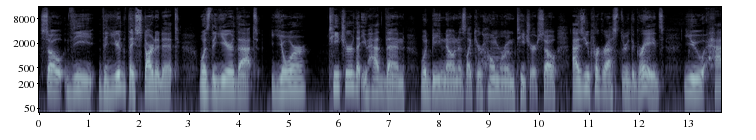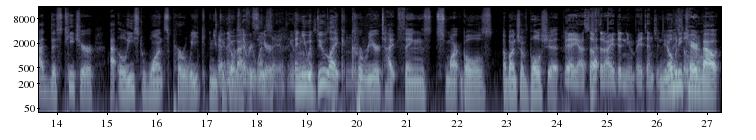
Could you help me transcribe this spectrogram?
So the the year that they started it was the year that your teacher that you had then would be known as like your homeroom teacher. So as you progressed through the grades, you had this teacher at least once per week and you Yeah, could go back every and see her. And you would do like career type things, smart goals, a bunch of bullshit Yeah, yeah, stuff That- that, I didn't even pay attention to. Nobody cared don't. about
